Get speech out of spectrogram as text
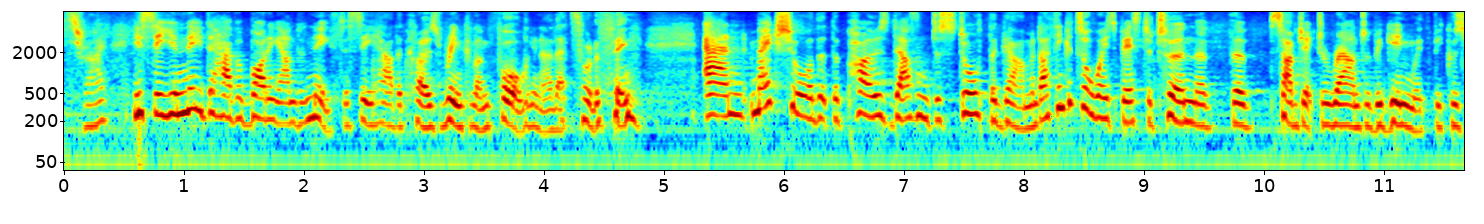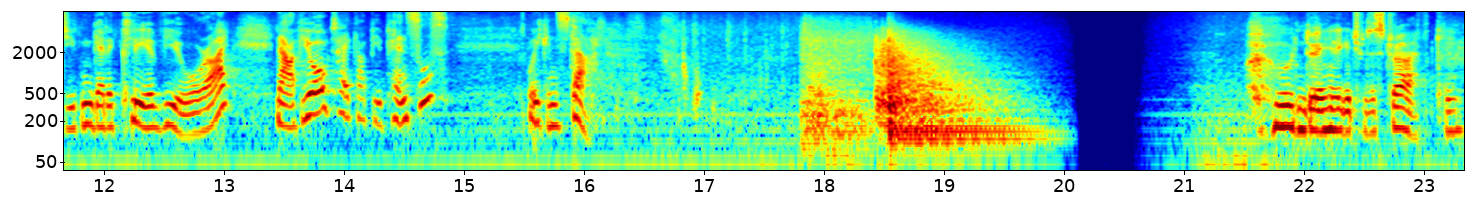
That's right. You see, you need to have a body underneath to see how the clothes wrinkle and fall, you know, that sort of thing. And make sure that the pose doesn't distort the garment. I think it's always best to turn the, the subject around to begin with because you can get a clear view, all right? Now, if you all take up your pencils, we can start. I wouldn't do anything to get you into strife, Ken.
